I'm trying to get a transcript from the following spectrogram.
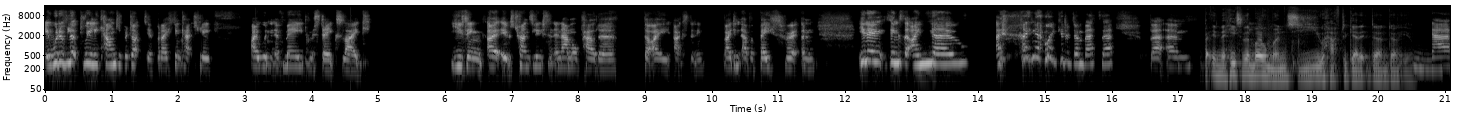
it would have looked really counterproductive, but I think actually I wouldn't have made mistakes like using uh, it was translucent enamel powder that I accidentally I didn't have a base for it. And you know things that I know I, I know I could have done better but um But in the heat of the moment, you have to get it done, don't you? yeah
